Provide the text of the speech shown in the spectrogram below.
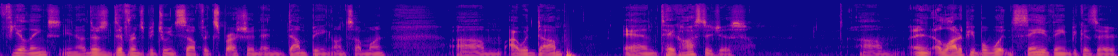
feelings. You know, there's a difference between self-expression and dumping on someone. Um, I would dump and take hostages. Um, and a lot of people wouldn't say anything because they're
